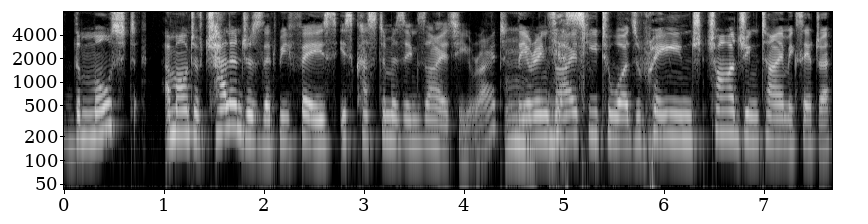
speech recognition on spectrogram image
the most amount of challenges that we face is customers' anxiety, right? Mm, Their anxiety yes. towards range, charging time, etc.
